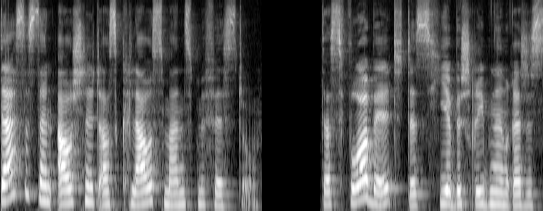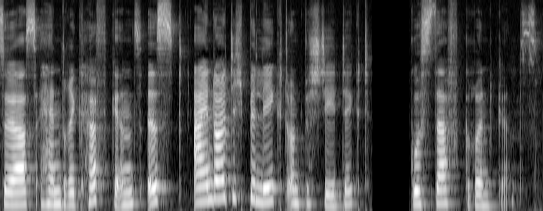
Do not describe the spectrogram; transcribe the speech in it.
Das ist ein Ausschnitt aus Klaus Manns Mephisto. Das Vorbild des hier beschriebenen Regisseurs Hendrik Höfgens ist eindeutig belegt und bestätigt Gustav Gründgens.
